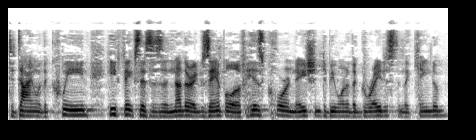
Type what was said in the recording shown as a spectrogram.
to dine with the queen. He thinks this is another example of his coronation to be one of the greatest in the kingdom.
